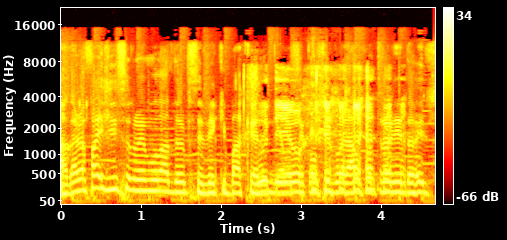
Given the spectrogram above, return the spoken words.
agora faz isso no emulador pra você ver que bacana que é você configurar o controle 2.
